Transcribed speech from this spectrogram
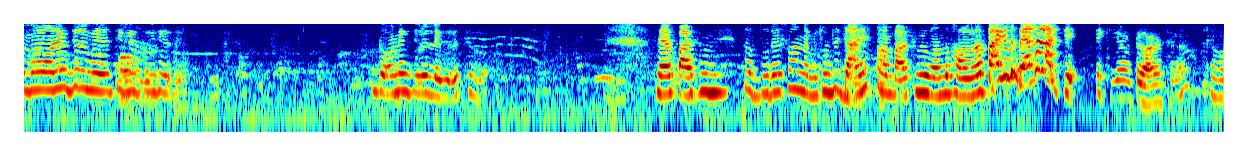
আমার অনেক জোরে মেরেছিল তুই সেদিন। অনেক জোরে লেগেছিল। তো দূরে শোন আমি কিন্তু জানিস তোমার ভালো আছে না? আমার?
